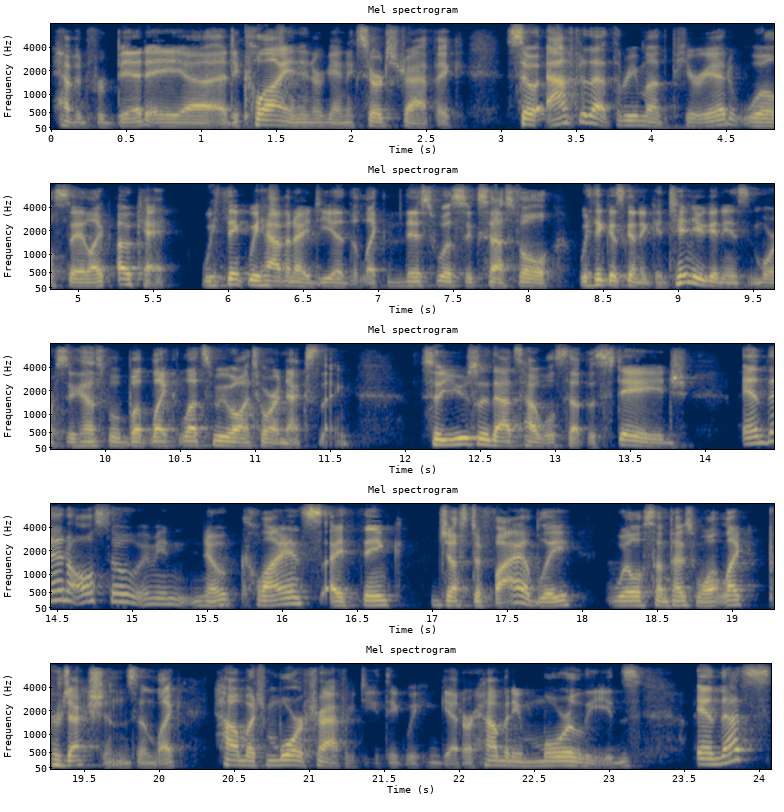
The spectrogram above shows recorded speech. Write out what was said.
heaven forbid, a, uh, a decline in organic search traffic. So after that three month period, we'll say, like, okay, we think we have an idea that like this was successful. We think it's going to continue getting more successful, but like let's move on to our next thing. So usually that's how we'll set the stage and then also, I mean, you know, clients, I think justifiably will sometimes want like projections and like how much more traffic do you think we can get or how many more leads. And that's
